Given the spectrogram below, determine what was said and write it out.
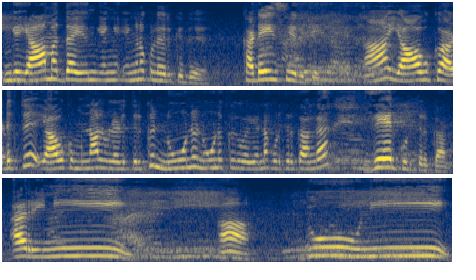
இங்கே யாமத்தா எங்க எங் எங்கனக்குள்ள இருக்குது? கடைசி இருக்குது. யாவுக்கு அடுத்து யாவுக்கு முன்னால் உள்ள எழுத்திற்கு நூனு நூனுக்கு என்ன கொடுத்துருக்காங்க? ஜேர் கொடுத்துருக்காங்க. அரிணி. ஆ தூனி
